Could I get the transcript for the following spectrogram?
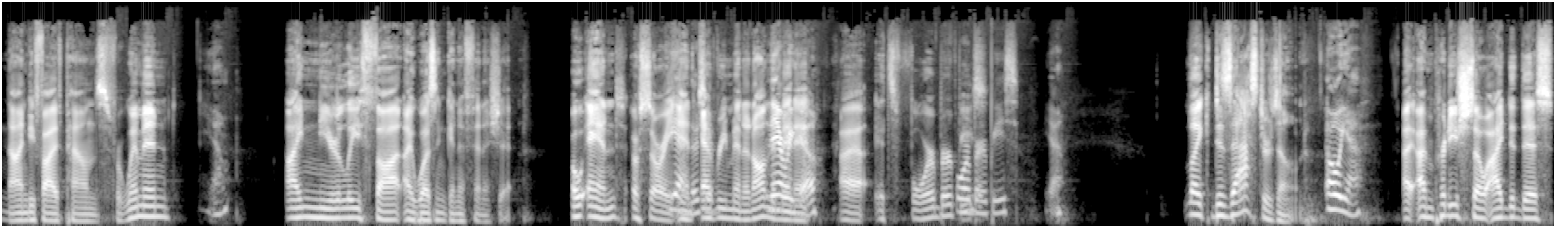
95 pounds for women. yeah I nearly thought I wasn't going to finish it. Oh, and oh, sorry, Yeah, and there's a- every minute on the there we minute, uh, it's four burpees. four burpees yeah like disaster zone. oh yeah I, I'm pretty sure. so. I did this.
